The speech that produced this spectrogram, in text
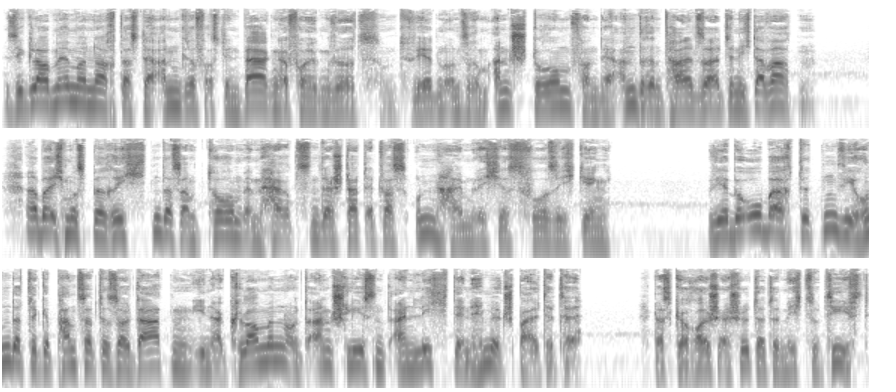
Sie glauben immer noch, dass der Angriff aus den Bergen erfolgen wird und werden unserem Ansturm von der anderen Talseite nicht erwarten. Aber ich muss berichten, dass am Turm im Herzen der Stadt etwas Unheimliches vor sich ging. Wir beobachteten, wie hunderte gepanzerte Soldaten ihn erklommen und anschließend ein Licht den Himmel spaltete. Das Geräusch erschütterte mich zutiefst.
